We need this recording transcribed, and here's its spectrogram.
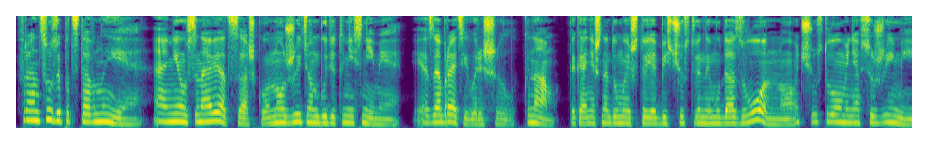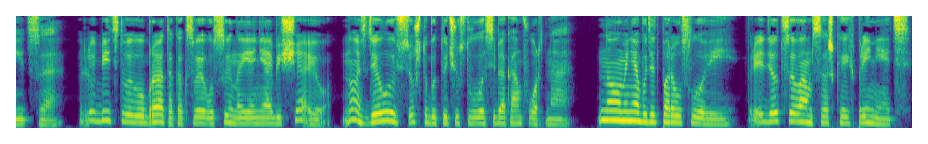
Французы подставные. Они усыновят Сашку, но жить он будет не с ними. Я забрать его решил. К нам. Ты, конечно, думаешь, что я бесчувственный мудозвон, но чувство у меня все же имеется. Любить твоего брата как своего сына я не обещаю, но сделаю все, чтобы ты чувствовала себя комфортно. Но у меня будет пара условий. Придется вам, Сашка, их принять.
